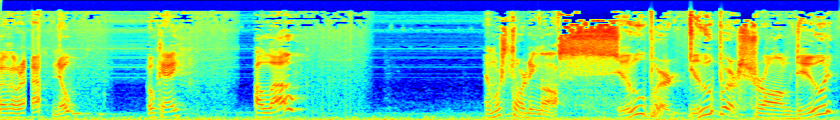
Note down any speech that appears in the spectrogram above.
I look around? Nope. Okay. Hello? And we're starting off super duper strong, dude.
